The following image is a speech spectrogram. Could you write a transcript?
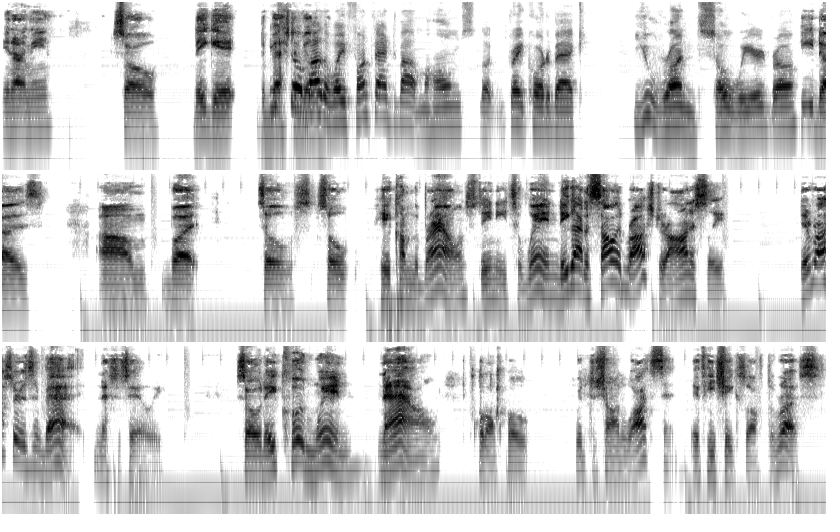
You know what I mean? So they get the he's best still. By the way, fun fact about Mahomes: look, great quarterback. You run so weird, bro. He does. Um, but so so here come the Browns. They need to win. They got a solid roster, honestly. Their roster isn't bad necessarily. So they could win now, quote unquote, with Deshaun Watson if he shakes off the rust.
